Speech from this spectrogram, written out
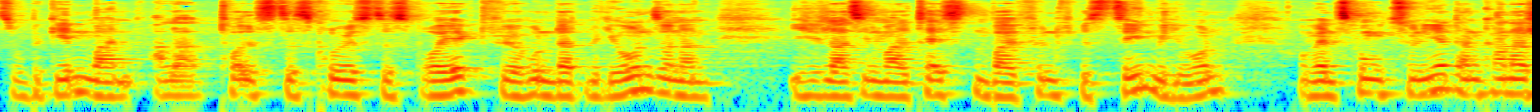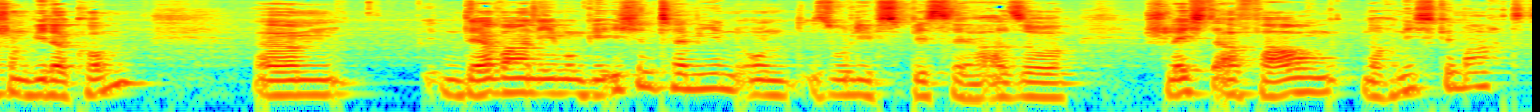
zu Beginn mein allertollstes, größtes Projekt für 100 Millionen, sondern ich lasse ihn mal testen bei 5 bis 10 Millionen. Und wenn es funktioniert, dann kann er schon wieder kommen. Ähm, in der Wahrnehmung gehe ich in Termin und so lief es bisher. Also schlechte Erfahrung noch nicht gemacht.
